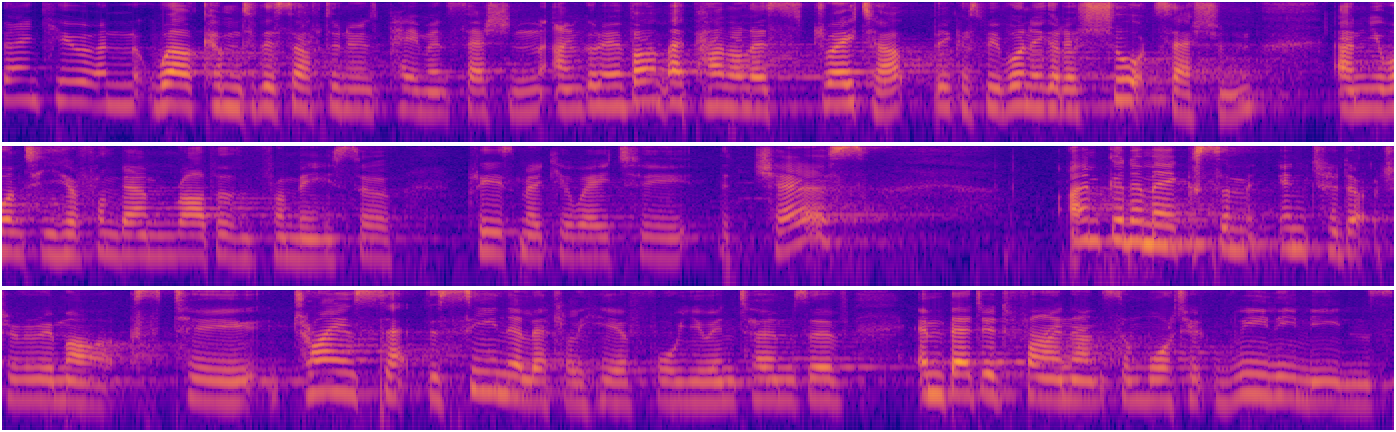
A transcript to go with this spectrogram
Thank you and welcome to this afternoon's payment session. I'm going to invite my panelists straight up because we've only got a short session and you want to hear from them rather than from me. So please make your way to the chairs. I'm going to make some introductory remarks to try and set the scene a little here for you in terms of embedded finance and what it really means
